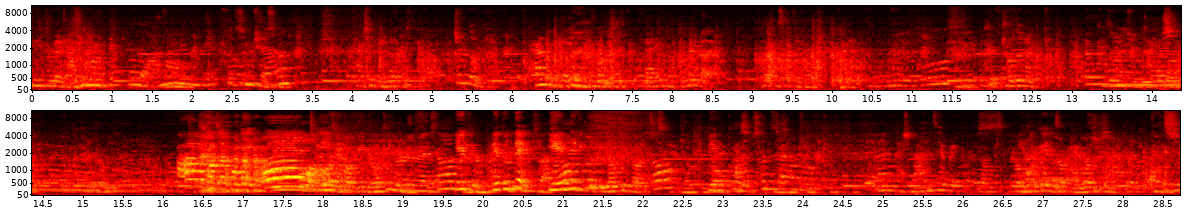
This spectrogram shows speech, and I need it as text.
여기 눌러요. 안 누를 때. 어, 안 했는데? 숨 쉬어서 다시 내려보세요. 좀 더 위로. 발로 밀어요. 몰라요. 그러면서 들어요. 그리고 겨드랑이. 교도를 좀 가주시고. 아, 맞아, 거기. 어, 저기, 저기. 거기. 여기 누르면서. 얘도 얘도인데 얘들이 여기 여기 넣어주세요. 얘는 다시 천장. 얘는 다시 만세 브레이크. 여기, 얘는 여기 밟아주세요. 그렇지.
